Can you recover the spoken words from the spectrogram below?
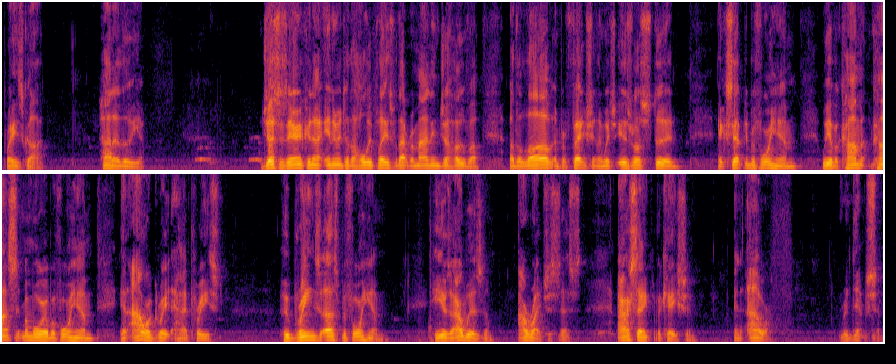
Praise God. Hallelujah. Just as Aaron could not enter into the holy place without reminding Jehovah of the love and perfection in which Israel stood, accepted before him, we have a constant memorial before him in our great high priest who brings us before him. He is our wisdom, our righteousness, our sanctification, and our redemption.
